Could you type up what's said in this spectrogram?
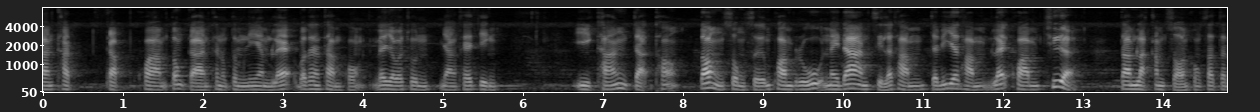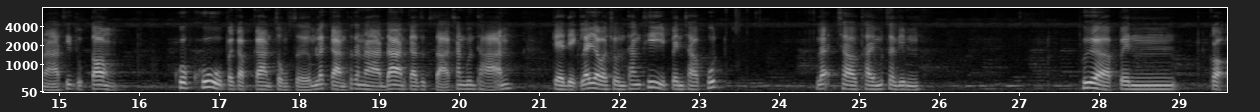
การขัดกับความต้องการขนบธรรมเนียม และวัฒนธรรมของและเยาวชนอย่างแท้จริง อีกทั้งจะต้องต้องส่งเสริมความรู้ในด้านศีลธรรม จริยธรรม และความเชื่อตามหลักคำสอนของศาสนาที่ถูกต้อง ควบคู่ไปกับการส่งเสริมและการพัฒนาด้านการศึกษาขั้นพื้นฐาน แก่เด็กและเยาวชนทั้งที่เป็นชาวพุทธ และชาวไทยมุสลิม พื่อเป็นเกราะ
